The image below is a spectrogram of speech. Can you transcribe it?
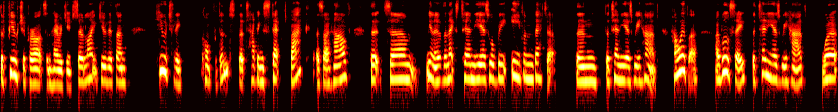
the future for arts and heritage. So, like Judith, I'm hugely confident that having stepped back as I have, that um, you know the next 10 years will be even better than the 10 years we had. However, I will say the 10 years we had were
